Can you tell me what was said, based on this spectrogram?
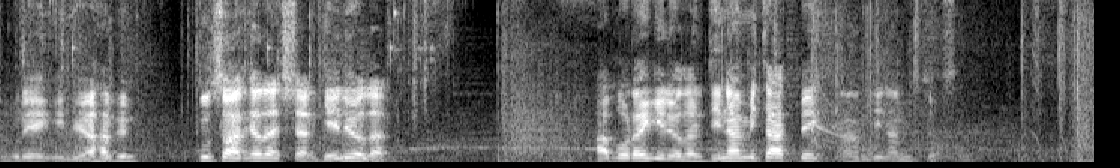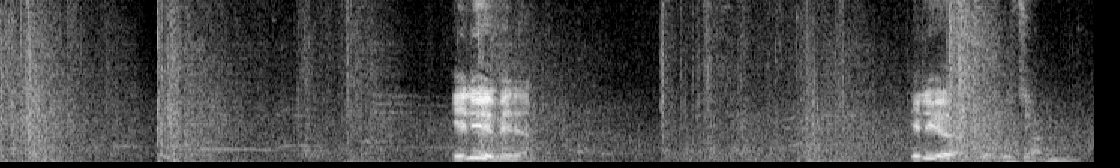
Hepsi buraya geliyor abi. Pus arkadaşlar geliyorlar. Abi oraya geliyorlar. Dinamit at bek. Ha, dinamit yok senin. Geliyor biri. Geliyor. Canım.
